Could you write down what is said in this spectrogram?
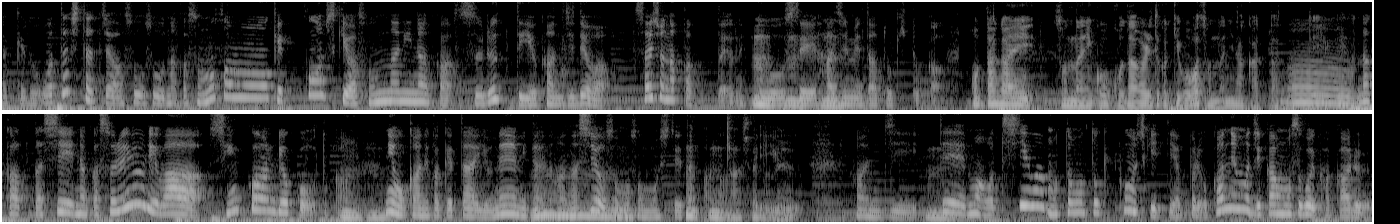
だけど私たちはそうそうなんかそもそも結婚式はそんなになんかするっていう感じでは最初なかったよね、同棲始めた時とか、お互いそんなにこうこだわりとか希望はそんなになかったっていうね。うんなかったしなんかそれよりは新婚旅行とかにお金かけたいよねみたいな話をそもそもしてたかなっていう感じうんで、まあ私はもともと結婚式ってやっぱりお金も時間もすごいかかる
